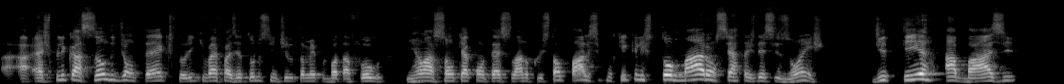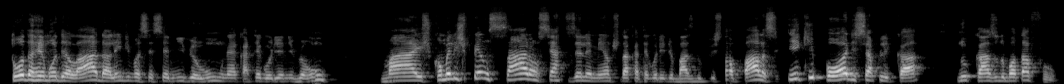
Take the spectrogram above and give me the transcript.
a, a explicação do John Textor, e que vai fazer todo sentido também para o Botafogo, em relação ao que acontece lá no Crystal Palace, por que eles tomaram certas decisões de ter a base toda remodelada, além de você ser nível 1, né, categoria nível 1, mas como eles pensaram certos elementos da categoria de base do Crystal Palace e que pode se aplicar no caso do Botafogo.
